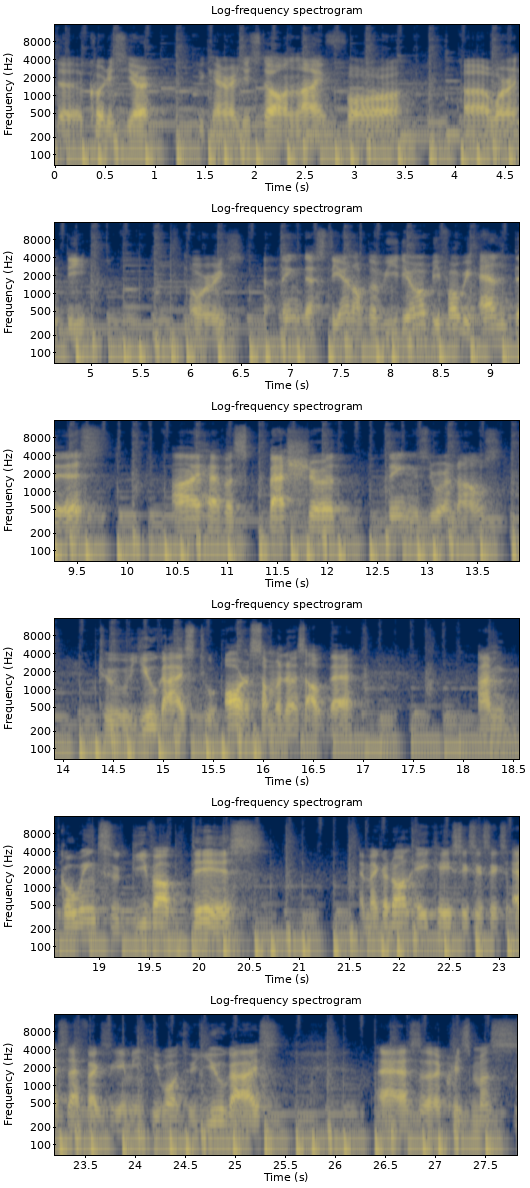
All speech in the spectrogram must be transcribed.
The code is here. You can register online for a warranty. No worries. I think that's the end of the video. Before we end this, I have a special things to announce to you guys, to all the summoners out there. I'm going to give out this Armaggeddon AK666 SFX gaming keyboard to you guys as a Christmas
